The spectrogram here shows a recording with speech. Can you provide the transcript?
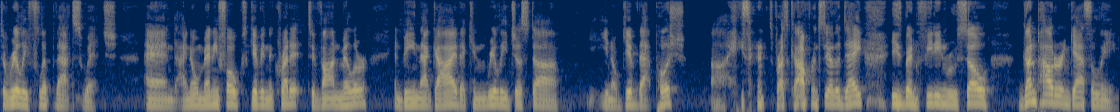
to really flip that switch? And I know many folks giving the credit to Von Miller and being that guy that can really just, uh, you know, give that push. Uh, he said in his press conference the other day, he's been feeding Rousseau gunpowder and gasoline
